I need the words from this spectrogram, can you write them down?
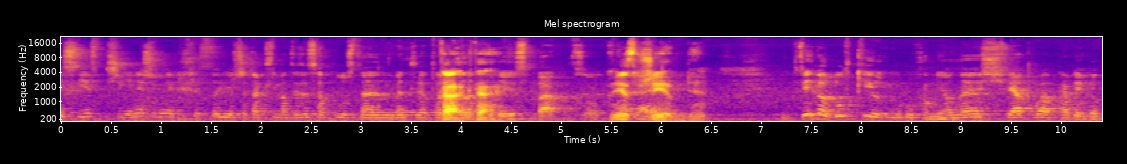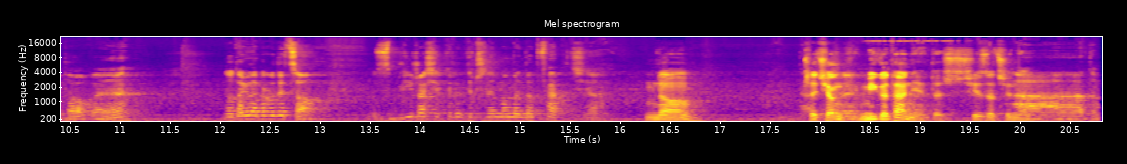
jest, jest przyjemnie, szczególnie jak się stoi jeszcze ta klimatyzacja plus ten wentylator, Tak, to tak. jest bardzo okej. Jest przyjemnie. Dwie lodówki uruchomione, światła prawie gotowe. No tak naprawdę co? Zbliża się krytyczny moment otwarcia. No. Przeciąg, Także- migotanie też się zaczyna. A tam.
